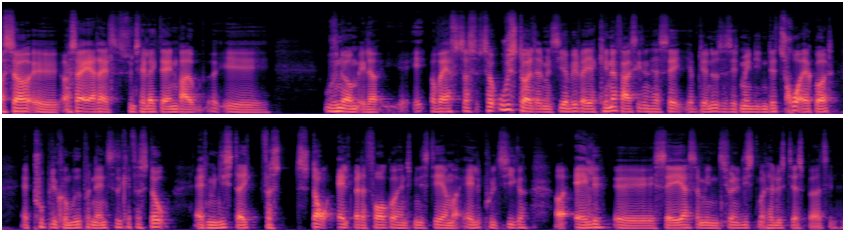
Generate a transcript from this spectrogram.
og, så, øh, og så er der altså, synes jeg heller ikke, der er en vej øh, udenom, eller øh, at være så, så udstolt, at man siger, ved du hvad, jeg kender faktisk ikke den her sag, jeg bliver nødt til at sætte mig ind i den. Det tror jeg godt, at publikum ude på den anden side kan forstå, at minister ikke forstår alt, hvad der foregår i hans ministerium, og alle politikker, og alle øh, sager, som en journalist måtte have lyst til at spørge til.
